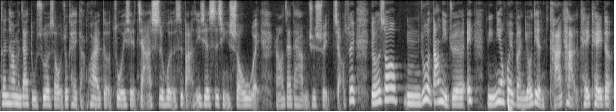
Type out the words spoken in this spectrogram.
跟他们在读书的时候，我就可以赶快的做一些家事，或者是把一些事情收尾，然后再带他们去睡觉。所以有的时候，嗯。如果当你觉得哎，你念绘本有点卡卡的、K K 的，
